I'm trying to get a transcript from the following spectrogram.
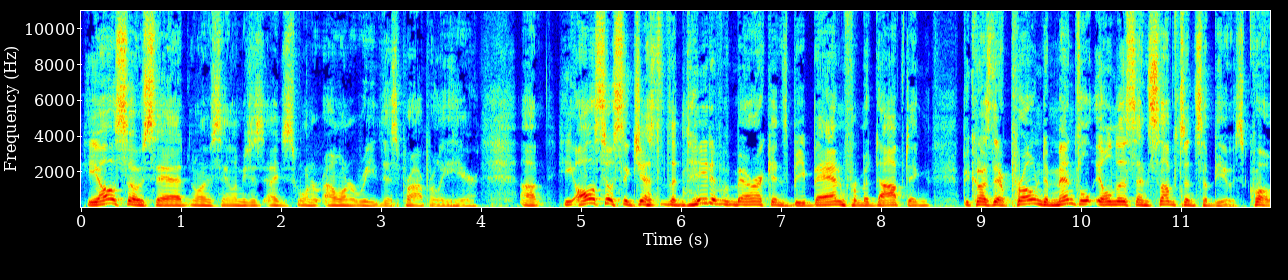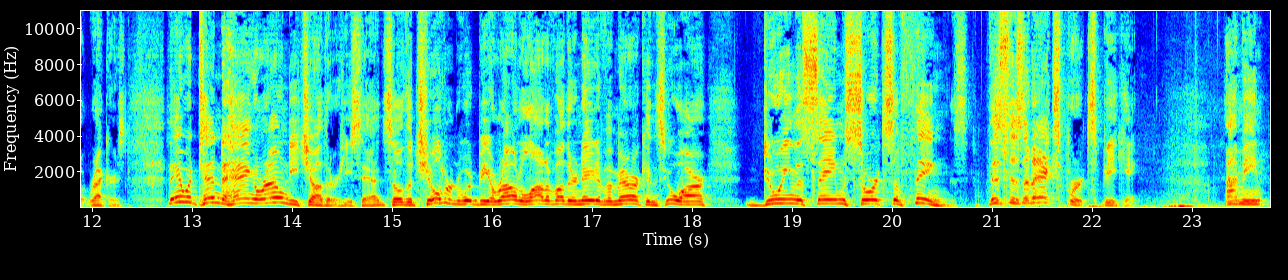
He also said, let me see. Let me just. I just want to. I want to read this properly here. Uh, he also suggested that Native Americans be banned from adopting because they're prone to mental illness and substance abuse. Quote Rekers. They would tend to hang around each other. He said, so the children would be around a lot of other Native Americans who are doing the same sorts of things. This is an expert speaking. I mean,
